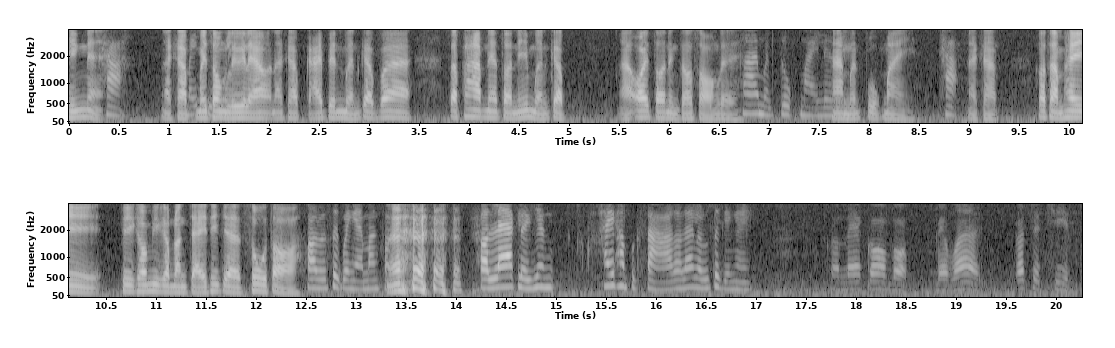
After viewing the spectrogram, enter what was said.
ทิ้งเนี่ยค่ะนะครับไม่ไม่ต้องทิ้งลื้อแล้วนะครับ กลายเป็นเหมือนกับว่า สภาพเนี่ยตอนนี้เหมือนกับอ่าอ้อยต่อหนึ่งต่อสองเลยใช่เหมือนปลูกใหม่เลยอ่าเหมือนปลูกใหม่ค่ะนะครับก็ทำให้พี่เขามีกำลังใจที่จะสู้ต่อ ความรู้สึกเป็นไงบ้างตอนนี้ตอนแรกเลยยังให้คำปรึกษาตอนแรกเรารู้สึกยังไง ตอนแรกก็บอกแบบว่าก็จะฉีดไป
